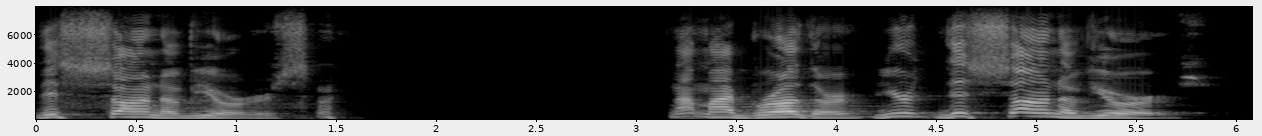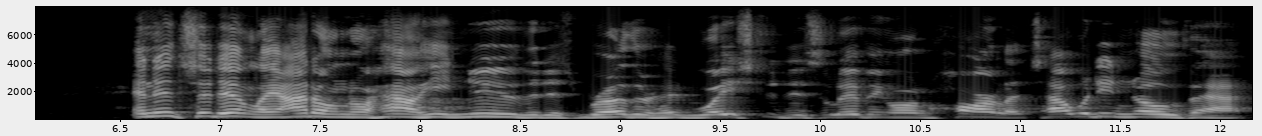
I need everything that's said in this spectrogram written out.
This son of yours, not my brother, you're this son of yours. And incidentally, I don't know how he knew that his brother had wasted his living on harlots. How would he know that?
